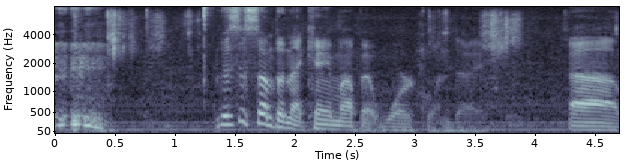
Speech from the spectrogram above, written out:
this is something that came up at work one day. Uh,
